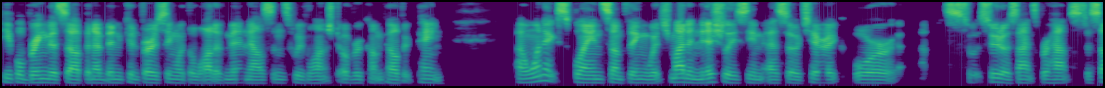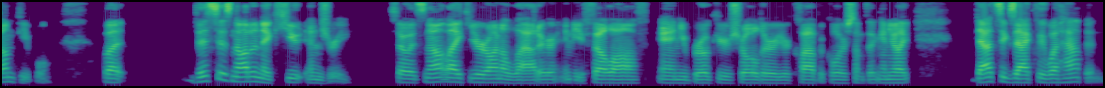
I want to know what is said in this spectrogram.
people bring this up and i've been conversing with a lot of men now since we've launched overcome pelvic pain i want to explain something which might initially seem esoteric or pseudoscience perhaps to some people but this is not an acute injury. So it's not like you're on a ladder and you fell off and you broke your shoulder or your clavicle or something and you're like, that's exactly what happened.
